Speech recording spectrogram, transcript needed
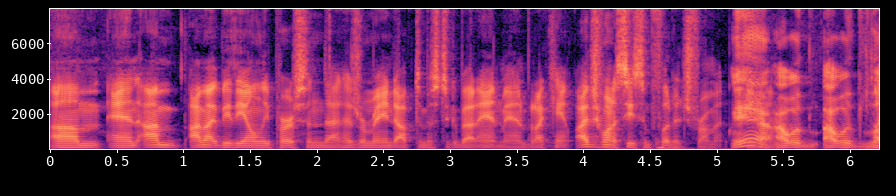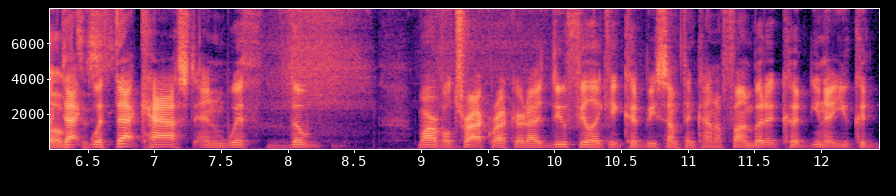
Um, and I'm I might be the only person that has remained optimistic about Ant Man, but I can't. I just want to see some footage from it. you yeah, know? I would I would love like that to. with that cast and with the Marvel track record. I do feel like it could be something kind of fun, but it could you know you could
